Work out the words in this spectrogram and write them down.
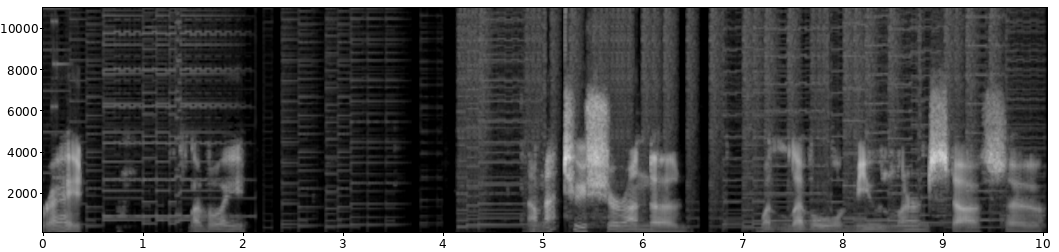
Right. Level 8. I'm not too sure on the what level Mew learns stuff, so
